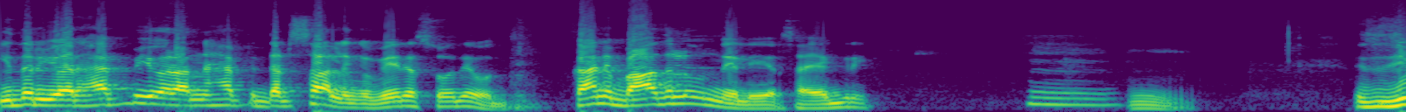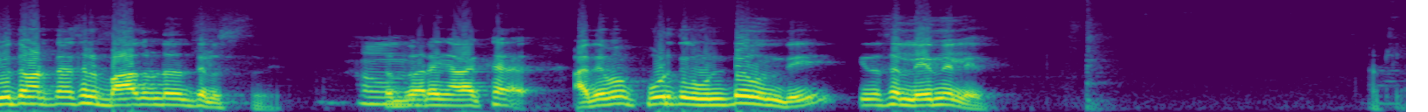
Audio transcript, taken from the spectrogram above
Either you are happy your unhappy that's all ఇంకా వేరే సోదే వద్దు. కానీ బాధలో ఉంది లేయర్స్ ఐ అగ్రి Hmm. జీవితం అర్థం అసలు బాధ ఉండదని తెలుస్తుంది. తద్వారా ఇంకా అదేమో పూర్తిగా ఉంటే ఉంది ఇది అసలు లేనే లేదు. అట్లా.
